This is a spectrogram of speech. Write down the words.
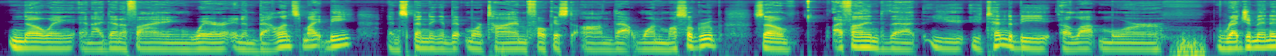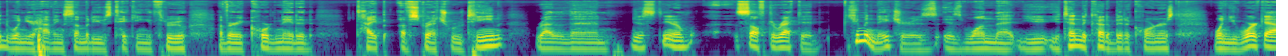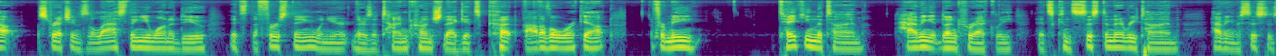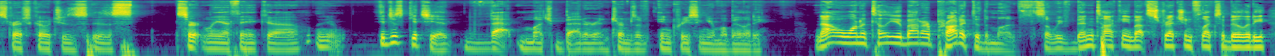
knowing and identifying where an imbalance might be and spending a bit more time focused on that one muscle group. So I find that you you tend to be a lot more regimented when you're having somebody who's taking you through a very coordinated type of stretch routine rather than just, you know, self-directed. Human nature is is one that you you tend to cut a bit of corners when you work out stretching is the last thing you want to do. It's the first thing when you're there's a time crunch that gets cut out of a workout. For me, taking the time, having it done correctly, it's consistent every time. Having an assisted stretch coach is is certainly, I think, uh, you know, it just gets you that much better in terms of increasing your mobility. Now I want to tell you about our product of the month. So we've been talking about stretch and flexibility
